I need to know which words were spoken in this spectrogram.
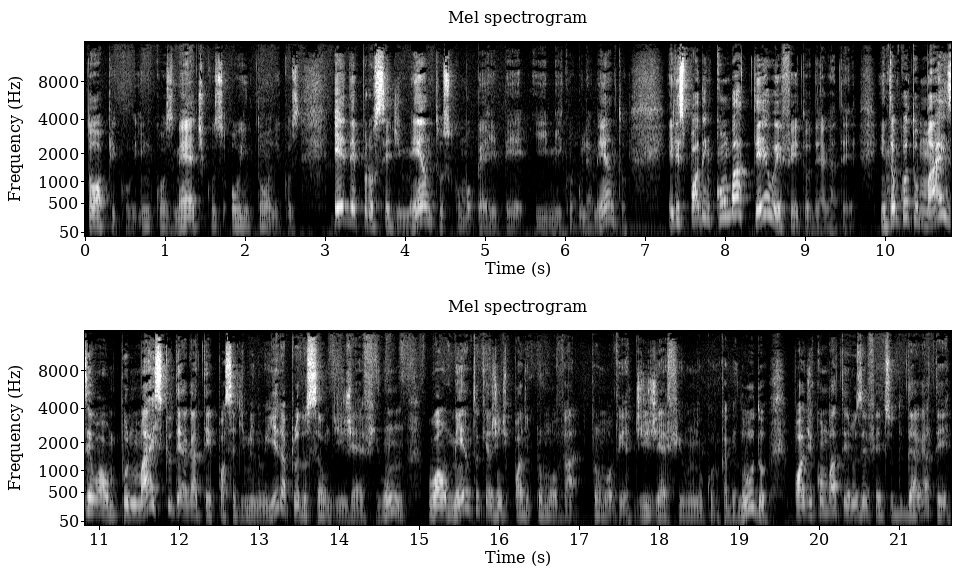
tópico em cosméticos ou em tônicos e de procedimentos como PRP e microagulhamento, eles podem combater o efeito DHT. Então, quanto mais eu, por mais que o DHT possa diminuir a produção de IGF-1, o aumento que a gente pode promover, promover de IGF-1 no couro cabeludo pode combater os efeitos do DHT.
